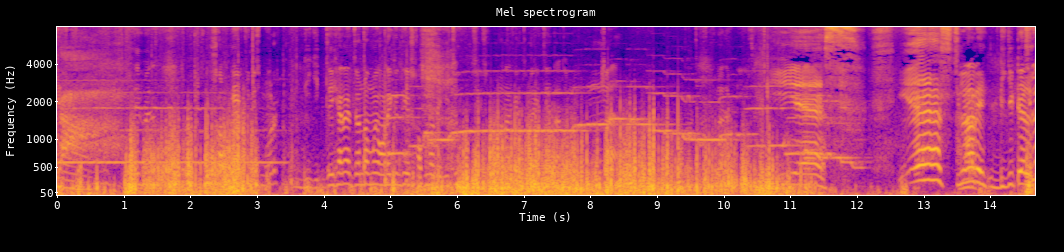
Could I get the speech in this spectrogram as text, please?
ইয়া স্বপ্নের জন্য আমি অনেকদিন থেকে স্বপ্ন দেখেছি। স্বপ্ন আজকে চলে গেছে তার জন্য না রে। ডিজিটাল ছিল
